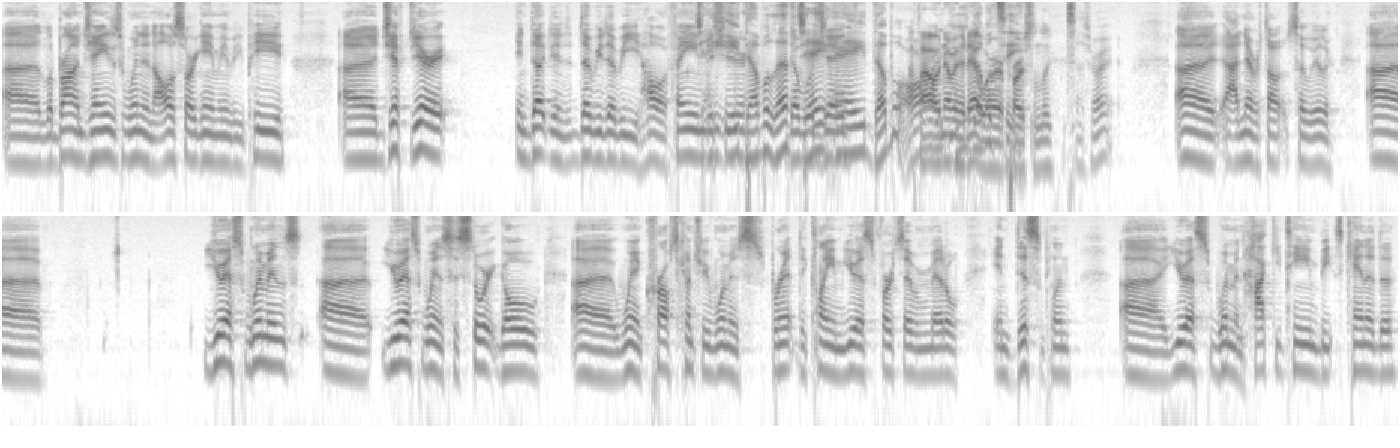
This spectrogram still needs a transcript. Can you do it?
Uh, LeBron James winning the All Star Game MVP. Uh, Jeff Jarrett inducted into WWE Hall of Fame this J E year. double F Double J J. A double R. I thought I would never heard that word personally. That's right. Uh, I never thought so either. Uh, U.S. women's uh, U.S. wins historic gold uh, win cross country women's sprint to claim U.S. first ever medal in discipline. Uh, U.S. women hockey team beats Canada,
